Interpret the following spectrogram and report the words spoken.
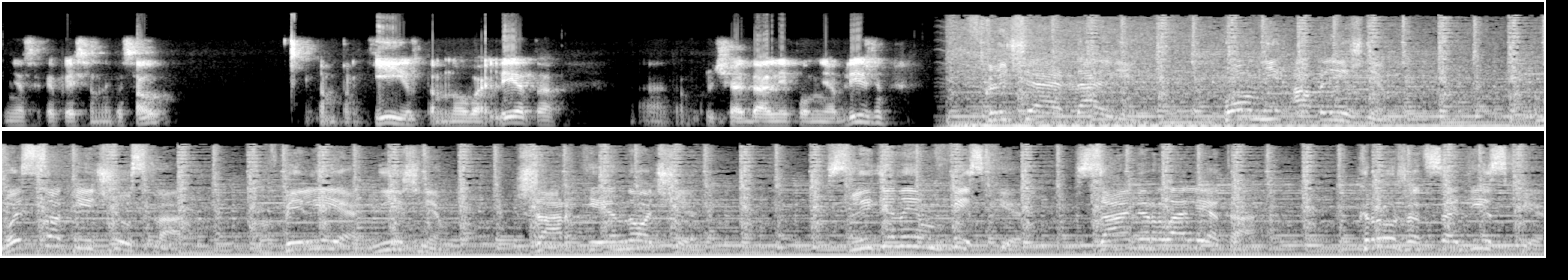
несколько песен написал, там про Киев, там «Новое лето», э, там, включая дальний, помни о ближнем. Включая дальний, помни о ближнем. Высокие чувства в белье нижнем, жаркие ночи. С ледяным виски замерло лето, кружатся диски.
